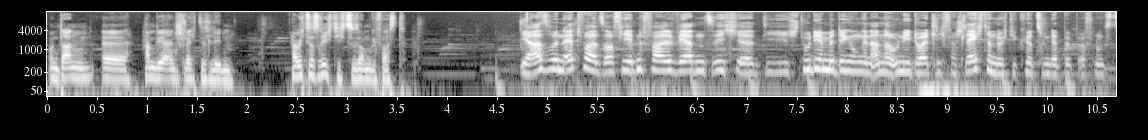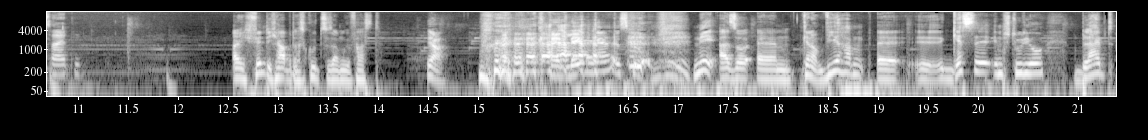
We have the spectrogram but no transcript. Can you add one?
Und dann äh, haben wir ein schlechtes Leben. Habe ich das richtig zusammengefasst? Ja, so in etwa. Also auf jeden Fall werden sich äh, die Studienbedingungen an der Uni deutlich verschlechtern durch die Kürzung der BIP-Öffnungszeiten. Aber ich finde, ich habe das gut zusammengefasst. Ja. Kein Leben mehr, ist gut. Nee, also, ähm, genau, wir haben äh, äh, Gäste im Studio. Bleibt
